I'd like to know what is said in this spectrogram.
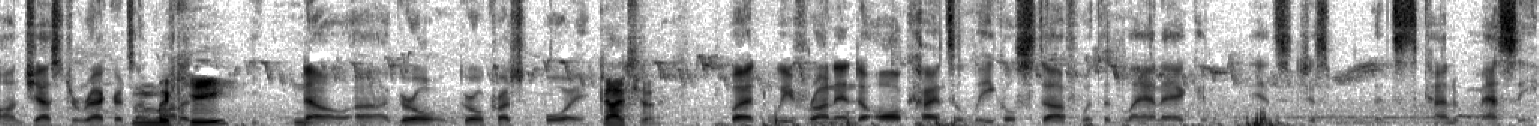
on Jester Records. I Maquee? Wanted, no, uh, Girl Girl Crushed Boy. Gotcha. But we've run into all kinds of legal stuff with Atlantic, and it's just it's kind of messy.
